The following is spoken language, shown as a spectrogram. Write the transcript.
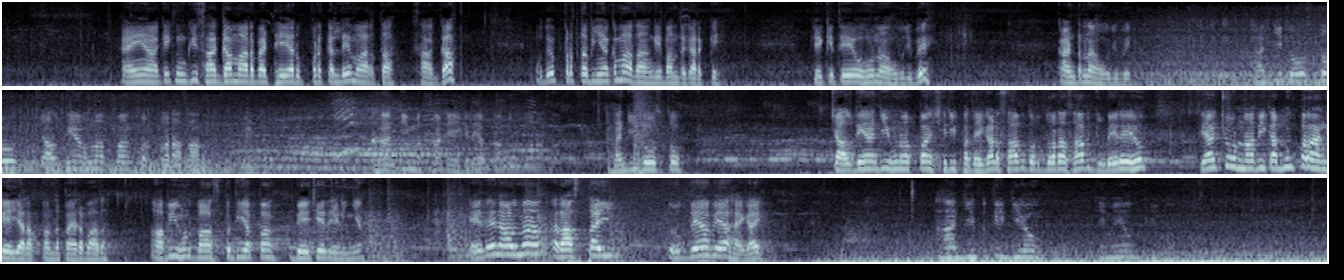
ਐਂ ਆ ਕੇ ਕਿਉਂਕਿ ਸਾਗਾ ਮਾਰ ਬੈਠੇ ਯਾਰ, ਉੱਪਰ ਕੱਲੇ ਮਾਰਤਾ ਸਾਗਾ। ਉਹਦੇ ਉੱਪਰ ਤਵੀਆਂ ਘਮਾ ਦਾਂਗੇ ਬੰਦ ਕਰਕੇ, ਕਿ ਕਿਤੇ ਉਹ ਨਾ ਹੋ ਜਵੇ, ਕੰਡ ਨਾ ਹੋ ਜਵੇ। ਹਾਂਜੀ ਦੋਸਤੋ, ਚੱਲਦੇ ਹਾਂ ਹੁਣ ਆਪਾਂ ਗੁਰਦੁਆਰਾ ਸਾਹਿਬ। ਹਾਂਜੀ ਮੱਥਾ ਟੇਕ ਲਿਆ ਆਪਾਂ ਗੁਰਦੁਆਰਾ ਸਾਹਿਬ। ਹਾਂਜੀ ਦੋਸਤੋ ਚੱਲਦੇ ਹਾਂ ਜੀ ਹੁਣ ਆਪਾਂ ਸ਼੍ਰੀ ਫਤਿਹਗੜ੍ਹ ਸਾਹਿਬ ਗੁਰਦੁਆਰਾ ਸਾਹਿਬ ਜੁੜੇ ਰਹੋ ਤੇ ਆ ਝੋਨਾ ਵੀ ਕੱਲ ਨੂੰ ਭਰਾਂਗੇ ਯਾਰ ਆਪਾਂ ਦੁਪਹਿਰ ਬਾਅਦ। ਆ ਵੀ ਹੁਣ ਬਾਸਪਤੀ ਆਪਾਂ ਵੇਚੇ ਦੇਣੀ ਆ। ਇਹਦੇ ਨਾਲ ਨਾ ਰਸਤਾ ਹੀ ਰੁੱਦਿਆ ਪਿਆ ਹੈਗਾ ਏ। ਹਾਂਜੀ ਭਤੀਜਿਓ ਕਿਵੇਂ ਹੋ? ਠੀਕ ਹੋ?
